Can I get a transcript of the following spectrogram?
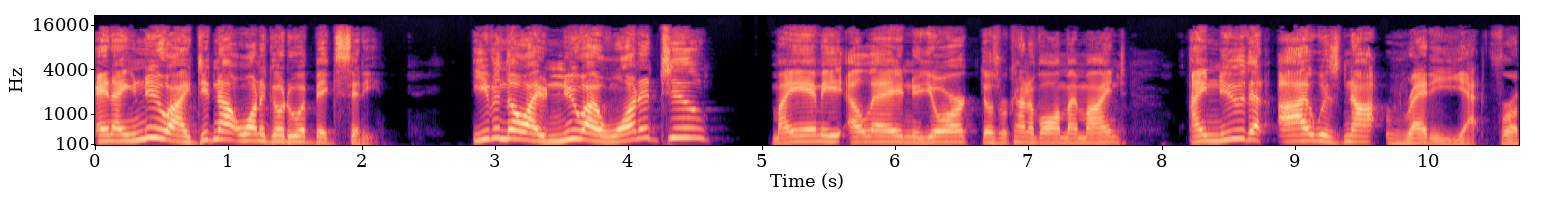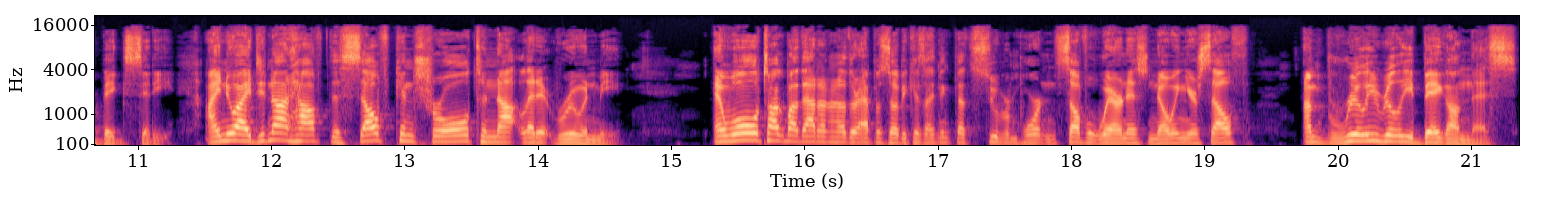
And I knew I did not want to go to a big city. Even though I knew I wanted to, Miami, LA, New York, those were kind of all in my mind. I knew that I was not ready yet for a big city. I knew I did not have the self control to not let it ruin me. And we'll talk about that on another episode because I think that's super important. Self awareness, knowing yourself. I'm really, really big on this.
